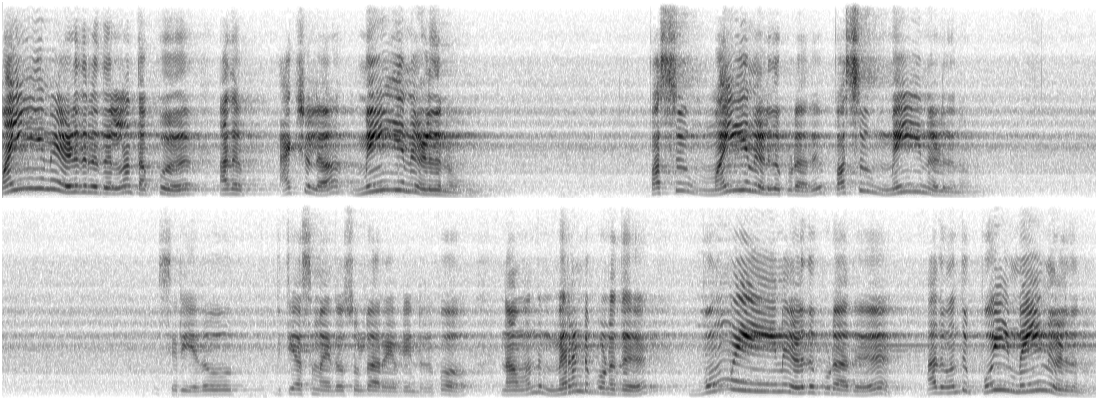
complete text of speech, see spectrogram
மைன்னு எழுதுறதெல்லாம் தப்பு. அதை ஆக்சுவலாக மெய்ன்னு எழுதணும். பசு மைன்னு எழுதக்கூடாது. பசு மெய்ன்னு எழுதணும். சரி ஏதோ வித்தியாசமாக ஏதோ சொல்கிறாரு அப்படின்றப்போ நான் வந்து மிரண்டு போனது பொம்மைன்னு எழுதக்கூடாது அது வந்து பொய் மெய்ன்னு எழுதணும்.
